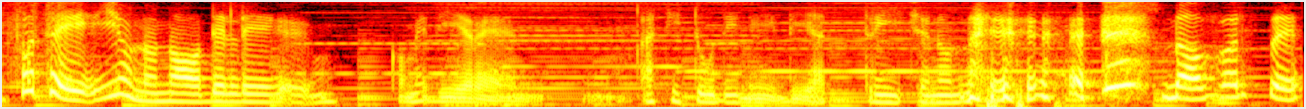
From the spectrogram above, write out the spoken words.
forse io non ho delle, come dire, attitudini di attrice, non... no, forse,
